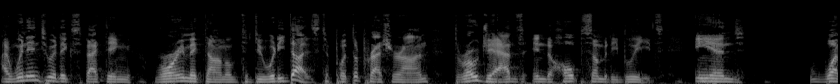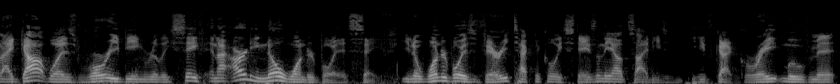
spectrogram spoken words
I went into it expecting Rory MacDonald to do what he does, to put the pressure on, throw jabs, and to hope somebody bleeds. And what I got was Rory being really safe, and I already know Wonder Boy is safe. You know, Wonder Boy is very technical. He stays on the outside. He's he's got great movement.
